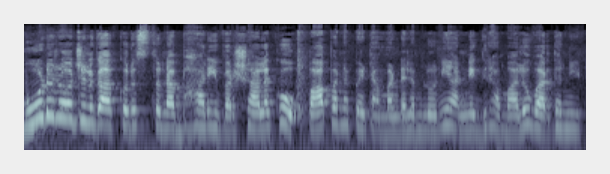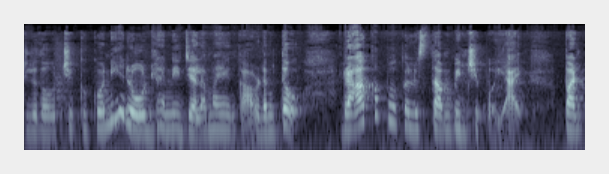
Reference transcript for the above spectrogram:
మూడు రోజులుగా కురుస్తున్న భారీ వర్షాలకు పాపనపేట మండలంలోని అన్ని గ్రామాలు వరద నీటితో చిక్కుకొని రోడ్లన్నీ జలమయం కావడంతో రాకపోకలు స్తంభించిపోయాయి. పంట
